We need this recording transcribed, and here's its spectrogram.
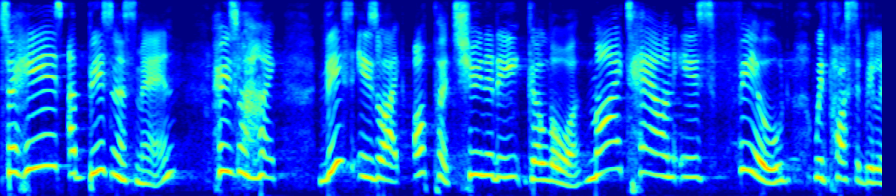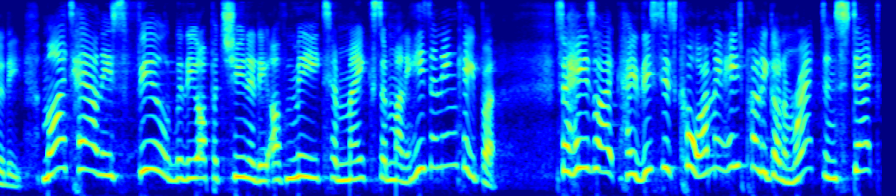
So here's a businessman who's like, this is like opportunity galore. My town is filled with possibility. My town is filled with the opportunity of me to make some money. He's an innkeeper. So he's like, hey, this is cool. I mean, he's probably got them racked and stacked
